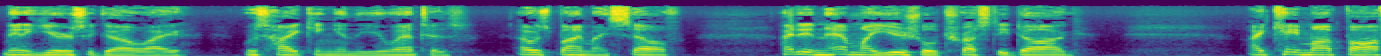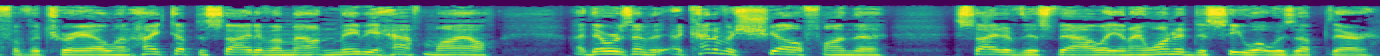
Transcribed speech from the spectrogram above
Many years ago, I was hiking in the Uintas. I was by myself. I didn't have my usual trusty dog. I came up off of a trail and hiked up the side of a mountain, maybe a half mile. Uh, there was a, a kind of a shelf on the side of this valley, and I wanted to see what was up there.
